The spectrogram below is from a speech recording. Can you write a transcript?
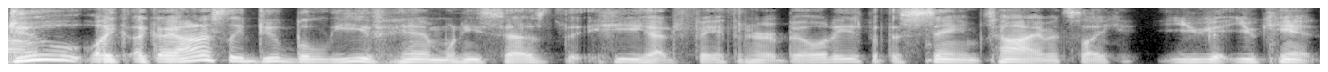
do like like I honestly do believe him when he says that he had faith in her abilities, but at the same time, it's like you get you can't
